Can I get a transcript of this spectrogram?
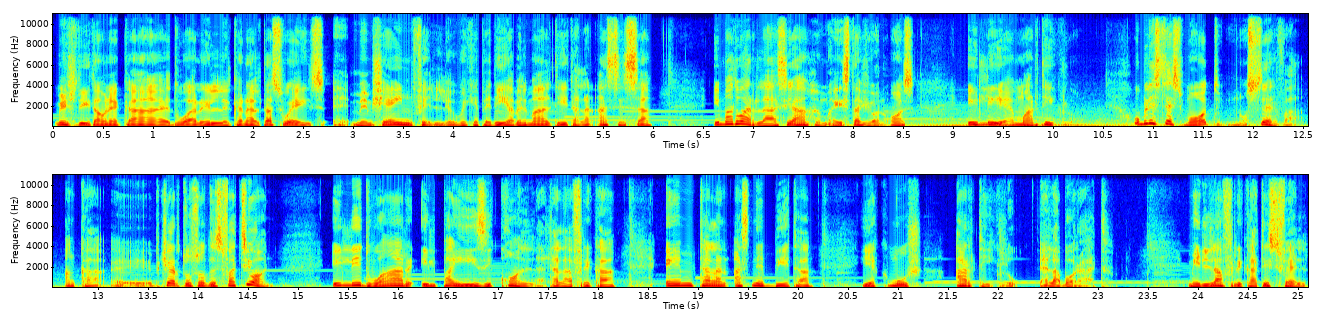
Minn ġdid hawnhekk eh, dwar il-Kanal ta' Swejs eh, mimxejn fil-Wikipedija bil-Malti tal-anqas issa, imma dwar l-Asja ma jistax jonqos illi hemm artiklu. U bl-istess mod nosserva anka eh, bċertu sodisfazzjon illi dwar il-pajjiżi kollha tal-Afrika hemm tal-anqas nebbita jekk mhux artiklu elaborat. Mill-Afrika tisfel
